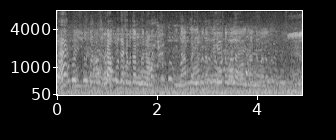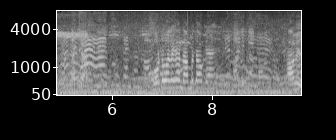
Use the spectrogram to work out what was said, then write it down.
हैं? फिर आपको कैसे पता उनका नाम? नाम का नहीं पता मुझे ऑटो वाला है जानने वाला। ऑटो वाले का नाम बताओ क्या है? हामिद।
